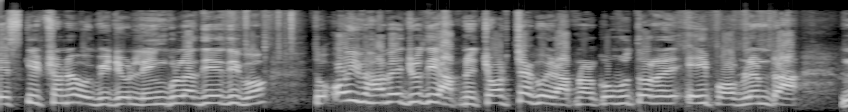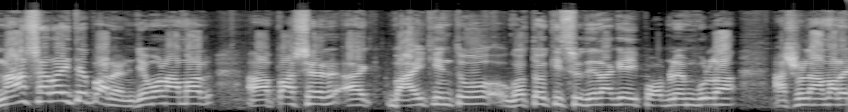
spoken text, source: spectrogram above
ডেসক্রিপশনে ওই ভিডিও লিঙ্কগুলো দিয়ে দিব। তো ওইভাবে যদি আপনি চর্চা করে আপনার কবুতরের এই প্রবলেমটা না সারাইতে পারেন, যেমন আমার পাশের এক ভাই কিন্তু গত কিছুদিন আগে এই প্রবলেমগুলো আসলে আমারে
